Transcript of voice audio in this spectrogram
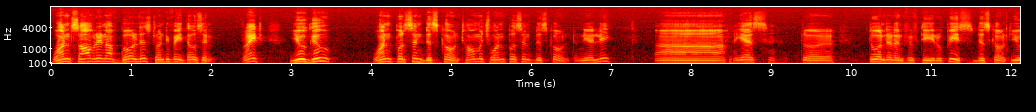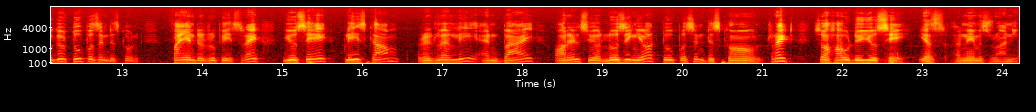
One sovereign of gold is 25,000, right? You give 1% discount. How much 1% discount? Nearly, uh, yes, 250 rupees discount. You give 2% discount, 500 rupees, right? You say, please come regularly and buy or else you are losing your 2% discount, right? So, how do you say? Yes, her name is Rani.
